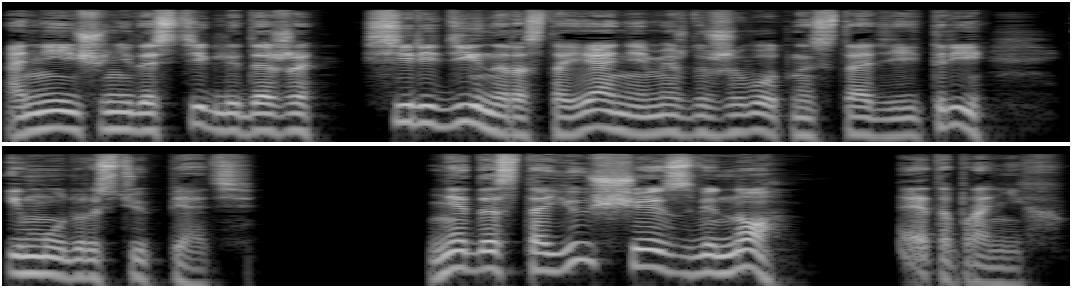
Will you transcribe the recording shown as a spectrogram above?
Они еще не достигли даже середины расстояния между животной стадией 3 и мудростью 5. Недостающее звено — это про них.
